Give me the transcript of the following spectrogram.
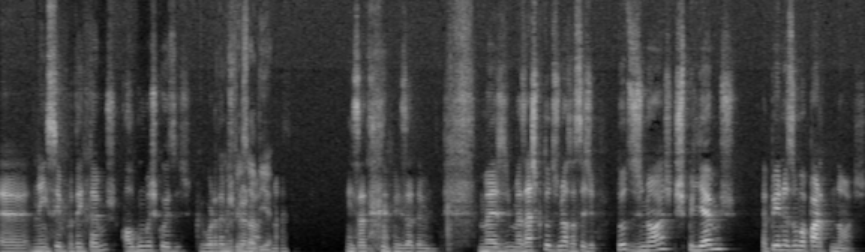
uh, nem sempre deitamos algumas coisas que guardamos Uma vez para ao nós. dia. É? Exata- Exatamente. Mas, mas acho que todos nós, ou seja, todos nós espelhamos apenas uma parte de nós.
